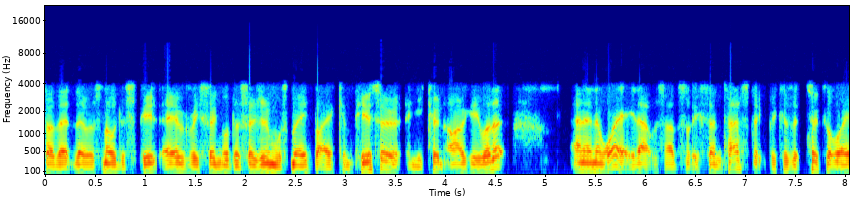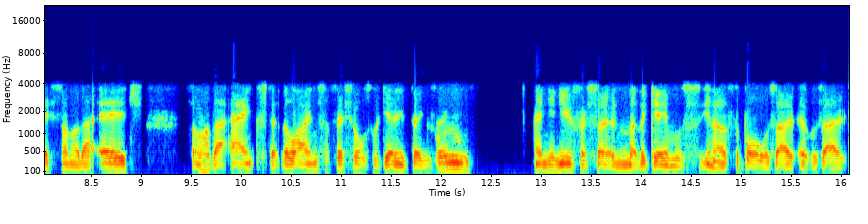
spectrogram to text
so that there was no dispute. Every single decision was made by a computer, and you couldn't argue with it. And in a way, that was absolutely fantastic because it took away some of that age, some of that angst that the Lions officials were getting things wrong, and you knew for certain that the game was, you know, if the ball was out, it was out.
